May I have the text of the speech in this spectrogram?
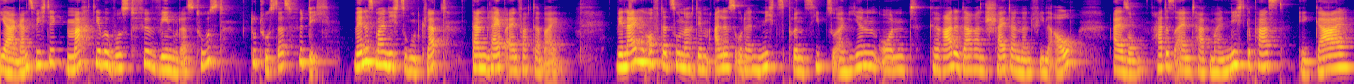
ja, ganz wichtig, mach dir bewusst, für wen du das tust. Du tust das für dich. Wenn es mal nicht so gut klappt, dann bleib einfach dabei. Wir neigen oft dazu, nach dem Alles- oder Nichts-Prinzip zu agieren und gerade daran scheitern dann viele auch. Also, hat es einen Tag mal nicht gepasst, egal,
